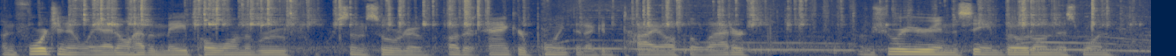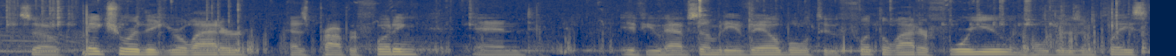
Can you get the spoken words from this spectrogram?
Unfortunately, I don't have a maypole on the roof or some sort of other anchor point that I could tie off the ladder. I'm sure you're in the same boat on this one. So make sure that your ladder has proper footing and If you have somebody available to foot the ladder for you and hold those in place,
